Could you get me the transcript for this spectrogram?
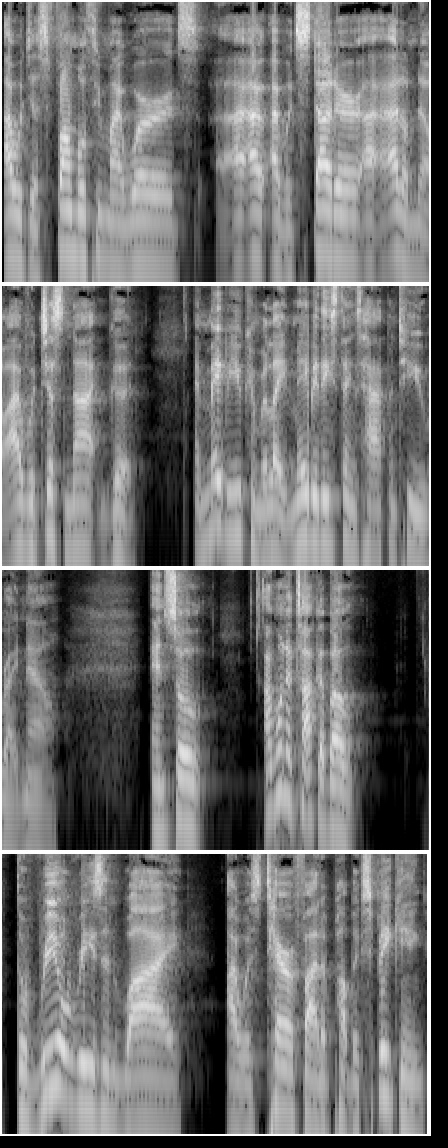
I would just fumble through my words. I, I, I would stutter. I, I don't know. I would just not good. And maybe you can relate. Maybe these things happen to you right now. And so I want to talk about the real reason why I was terrified of public speaking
